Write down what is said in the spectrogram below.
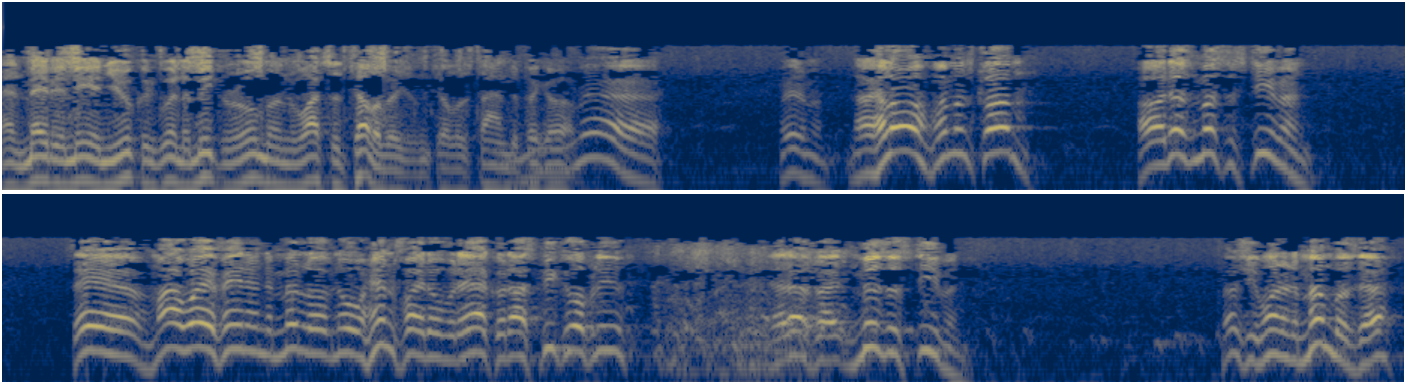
And maybe me and you can go in the meeting room and watch the television until it's time to pick her up. Yeah. Wait a minute. Now, hello, women's club? Uh, this is Mr. Steven. Say, uh, my wife ain't in the middle of no hen fight over there. Could I speak to her, please? yeah, that's right. Mrs. Steven. Well, she's one of the members there.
